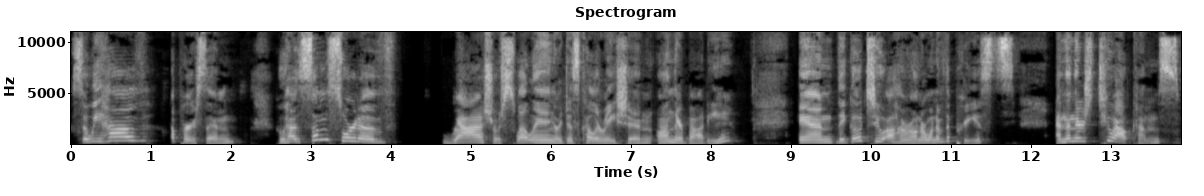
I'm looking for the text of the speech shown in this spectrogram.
So, we have a person who has some sort of rash or swelling or discoloration on their body. And they go to Aharon or one of the priests. And then there's two outcomes.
